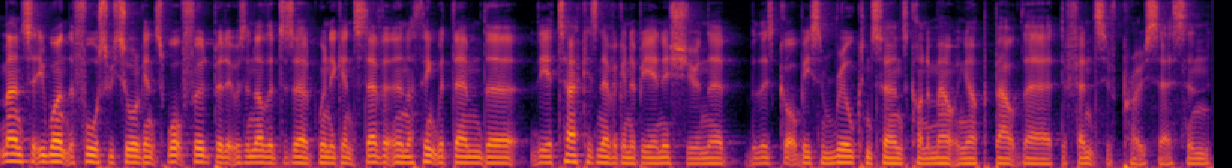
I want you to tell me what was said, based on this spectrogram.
Man City weren't the force we saw against Watford, but it was another deserved win against Everton. I think with them, the the attack is never going to be an issue, and there, there's got to be some real concerns kind of mounting up about their defensive process. And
